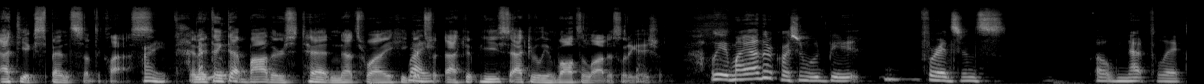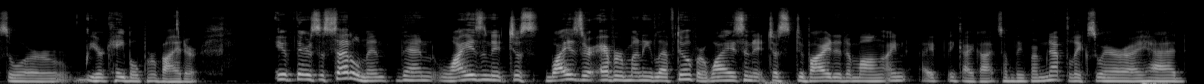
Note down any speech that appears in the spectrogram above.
at the expense of the class. Right. And I think that bothers Ted, and that's why he gets Right. active. He's actively involved in a lot of this litigation. Okay, my other question would be, for instance, oh, Netflix or your cable provider. If there's a settlement, then why isn't it just why is there ever money left over? Why isn't it just divided among I I think I got something from Netflix where I had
